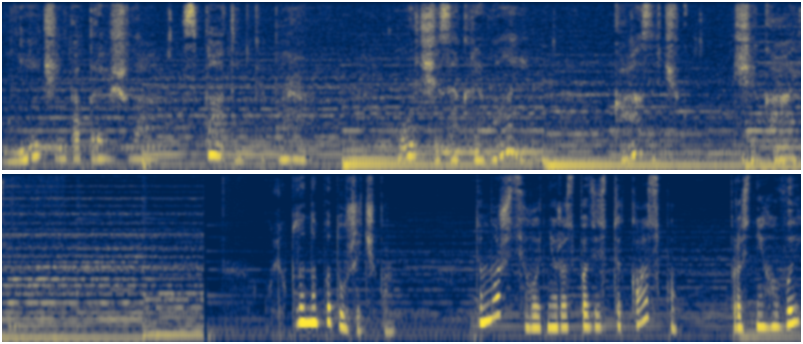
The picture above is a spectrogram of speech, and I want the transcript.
Ніченька прийшла, спатоньки пора. Очі закриває, казочку чекає. Улюблена подушечка, ти можеш сьогодні розповісти казку про сніговий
